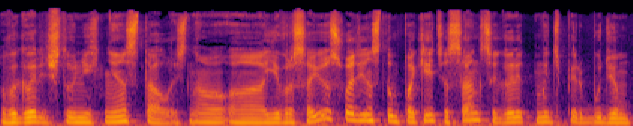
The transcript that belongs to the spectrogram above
вы говорите, что у них не осталось, но а, Евросоюз в 11 пакете санкций говорит, мы теперь будем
